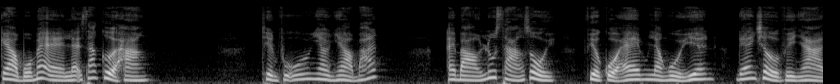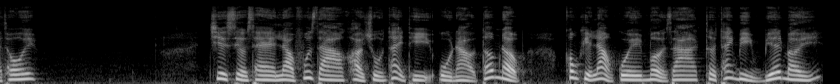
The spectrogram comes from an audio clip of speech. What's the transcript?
kẻo bố mẹ lại ra cửa hàng. Thiên Vũ nhào nhào mắt. Anh báo lúc sáng rồi, việc của em là ngồi yên để anh trở về nhà thôi. Chia siêu xe lào phút ra khỏi trốn thành thị ồn ào tấp nập, không khí làng quê mở ra thời thanh bình biết mấy.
